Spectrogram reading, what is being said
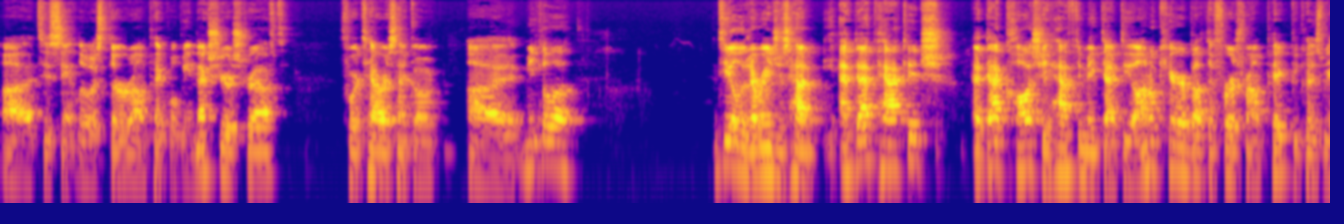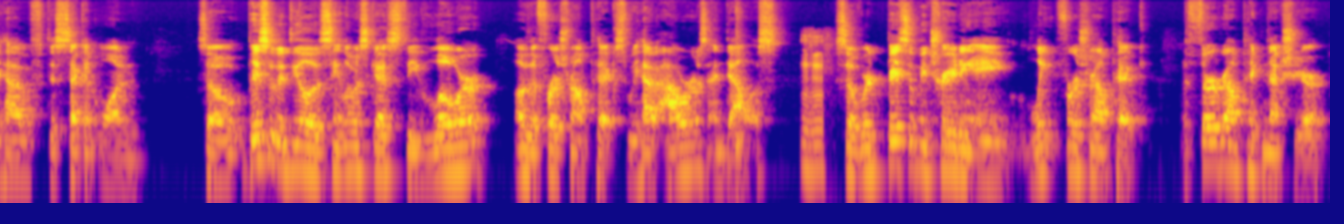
uh, to St. Louis. Third round pick will be next year's draft for Tarasenko uh, Mikkola. Deal that the Rangers had at that package at that cost, you have to make that deal. I don't care about the first round pick because we have the second one. So basically, the deal is St. Louis gets the lower of the first round picks. We have ours and Dallas. Mhm. So we're basically trading a late first round pick, a third round pick next year,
